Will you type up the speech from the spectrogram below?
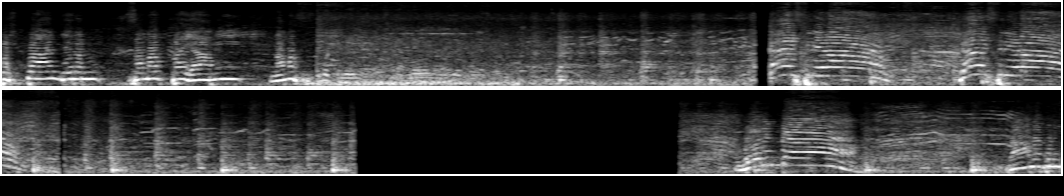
పుష్పాంజలం సమర్పయామి. నమస్తే గోవింద! రామకృష్ణ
